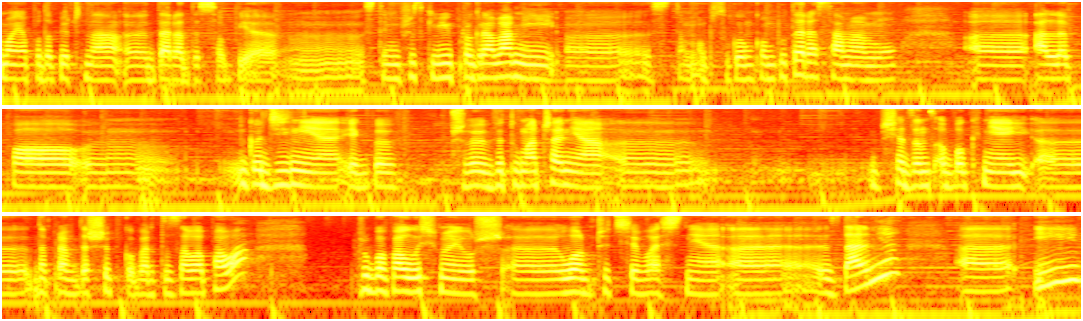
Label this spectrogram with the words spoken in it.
moja podopieczna e, da radę sobie e, z tymi wszystkimi programami, z tą obsługą komputera samemu, ale po godzinie jakby przy wytłumaczenia, e, siedząc obok niej, e, naprawdę szybko bardzo załapała. Próbowałyśmy już e, łączyć się właśnie zdalnie i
